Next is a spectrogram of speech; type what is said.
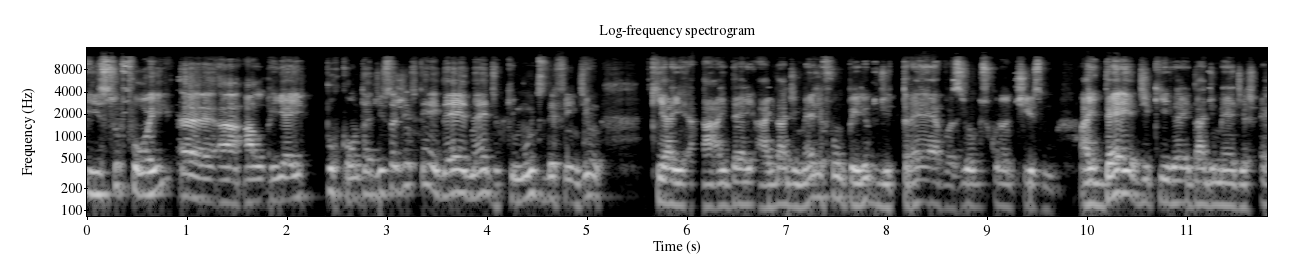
isso foi, é, a, a, e aí por conta disso a gente tem a ideia, né, de que muitos defendiam que a, a, ideia, a Idade Média foi um período de trevas e obscurantismo. A ideia de que a Idade Média é,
